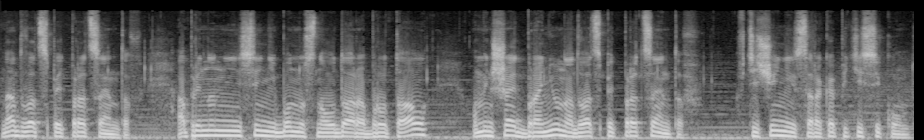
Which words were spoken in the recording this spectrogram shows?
на 25%. А при нанесении бонусного удара брутал уменьшает броню на 25% в течение 45 секунд.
